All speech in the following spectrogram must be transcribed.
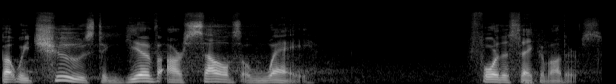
but we choose to give ourselves away for the sake of others.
